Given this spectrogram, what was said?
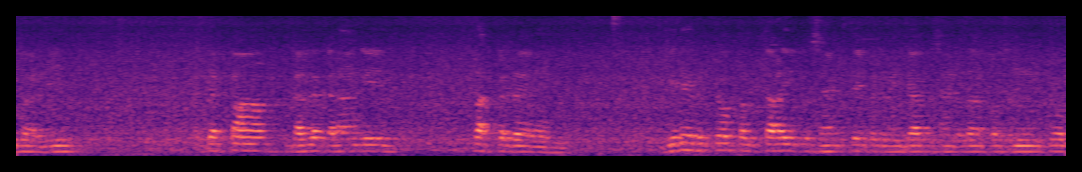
ਅਕਾਲ ਜੀ। ਅੱਜ ਆਪਾਂ ਗੱਲ ਕਰਾਂਗੇ ਟਰੱਕ ਡਰਾਈਵਰਾਂ ਦੀ। ਜਿਹਦੇ ਵਿੱਚੋਂ 45% ਤੇ 55% ਦਾ ਆਪਾਂ ਤੁਹਾਨੂੰ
